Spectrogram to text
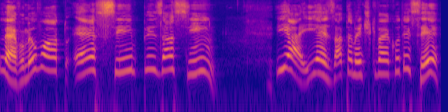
leva o meu voto. É simples assim. E aí é exatamente o que vai acontecer.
